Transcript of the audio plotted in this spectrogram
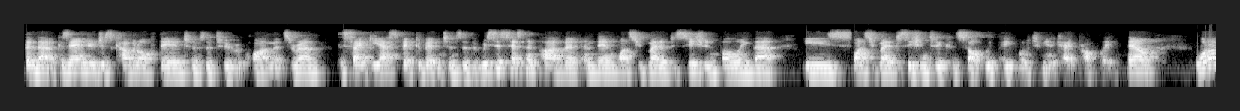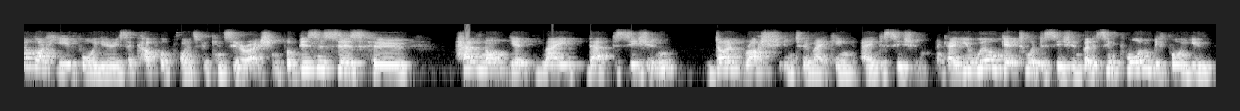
than that because Andrew just covered off there in terms of two requirements around the safety aspect of it, in terms of the risk assessment part of it, and then once you've made a decision following that is once you've made a decision to consult with people and communicate properly. Now, what I've got here for you is a couple of points for consideration for businesses who have not yet made that decision. Don't rush into making a decision. Okay, you will get to a decision, but it's important before you,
